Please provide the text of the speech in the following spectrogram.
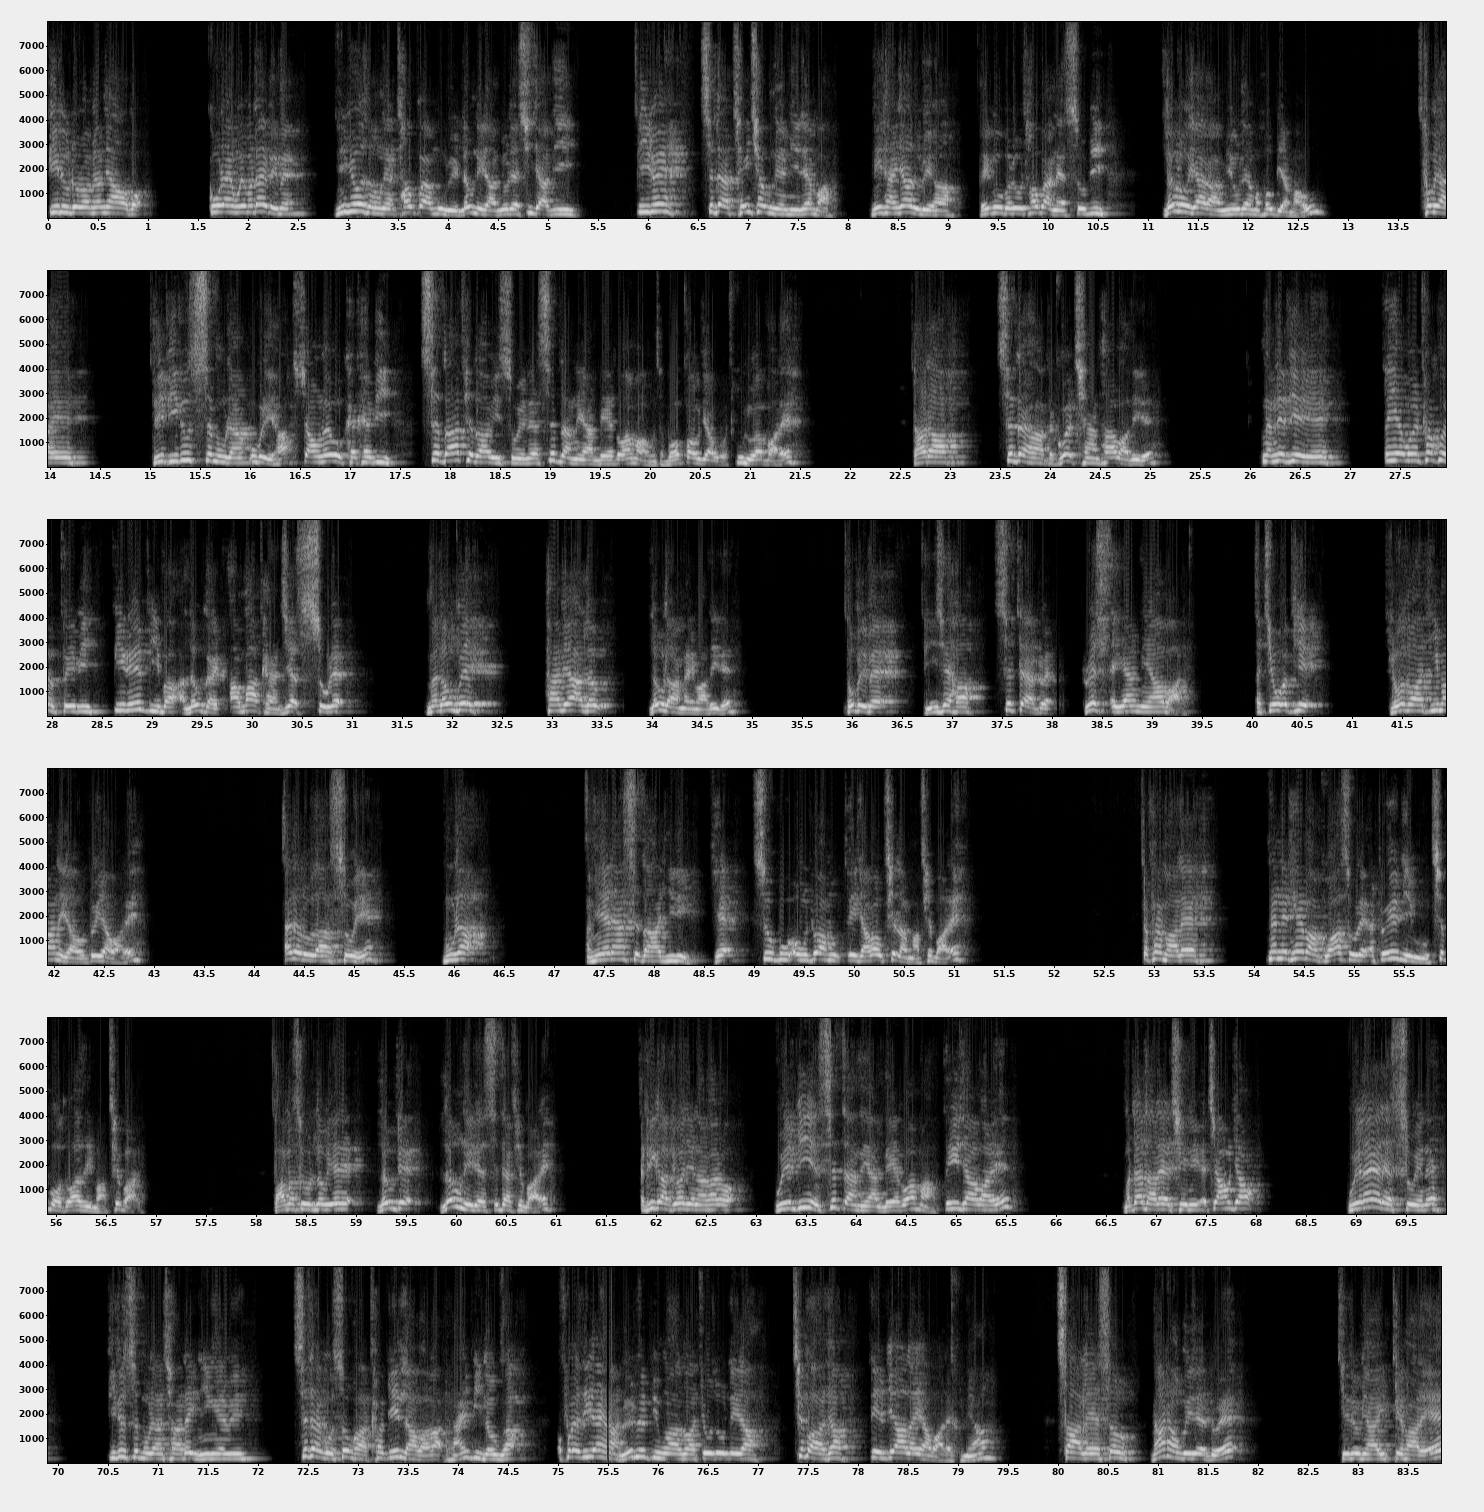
ပြည်သူတော်တော်များများတော့ပေါ့ကိုယ်တိုင်ဝင်မတိုက်ပေမဲ့ ညီမျိုးစုံနဲ့ထောက်ပံ့မှုတွေလုပ်နေတာမျိုးတွေရှိကြပြီးပြည်တွင်းစစ်တပ်ထိန်းချုပ်နေမြေထဲမှာနေထိုင်ကြသူတွေဟာဘေကိုဘယ်လိုထောက်ပံ့နေဆိုပြီးလုပ်လို့ရတာမျိုးလည်းမဟုတ်ပြန်ပါဘူးချုပ်ရရင်ဒီပြည်သူစစ်မှုထမ်းဥပဒေဟာရှောင်လဲကိုခက်ခဲပြီးစစ်သားဖြစ်သွားပြီဆိုရင်လည်းစစ်တမ်းတွေကလဲသွားမှာကိုသဘောပေါက်ကြဖို့အထူးလိုအပ်ပါတယ်။ဒါတော့စစ်တပ်ဟာတကွက်ချန်ထားပါသေးတယ်။နှစ်နှစ်ပြည့်ရင်တရားဝင်ထွက်ခွင့်ပေးပြီးပြည်ရင်းပြည်ပအလုတ်ကိုင်အာမခံချက်ဆိုတဲ့မလုံးပေး ဟန်ပြအလုတ်လောက်လာနိုင်ပါသေးတယ်။သို့ပေမဲ့ဒီအချက်ဟာစစ်တပ်အတွက် risk အရန်များပါတယ်။အကျိုးအပြစ်လွန်စွာကြီးမားနေတာကိုတွေ့ရပါတယ်။အဲ့ဒါလိုသာဆိုရင်မူလအမြဲတမ်းစစ်သားကြီးတွေရဲ့စူပူအောင်ကြွမှုတေချာပေါက်ဖြစ်လာမှာဖြစ်ပါတယ်။တစ်ဖက်မှာလည်းနှစ်နှစ်ထဲမှာကွာဆိုတဲ့အတွေးအမြင်ကိုဖြစ်ပေါ်သွားစေမှာဖြစ်ပါတယ်။ဘာမဆိုလှုပ်ရဲတဲ့လှုပ်တဲ့လှုပ်နေတဲ့စစ်တပ်ဖြစ်ပါတယ်။ အဓိကပြောချင်တာကတော့ဝင်ပြီးရင်စစ်တမ်းတွေကလဲသွားမှာတေချာပါတယ်။မတတ်တာတဲ့အချိန်ကြီးအကြောင်းအကြောင်းဝင်လိုက်ရတဲ့ဆိုရင်လည်းပြည်သူစစ်မှုထမ်းခြားတဲ့ညီငယ်တွေစစ်တပ်ကိုစုတ်ခါထွက်ပြေးလာပါကတိုင်းပြည်လုံးကအဖွဲ့အစည်းတိုင်းဟာနှွေးထွေးပြူငါစွာကြိုးစိုးနေတာဖြစ်ပါကြောင်းတင်ပြလိုက်ရပါတယ်ခင်ဗျာစလဲဆုံးနားထောင်ပေးတဲ့အတွက်ကျေးဇူးအများကြီးတင်ပါတယ်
